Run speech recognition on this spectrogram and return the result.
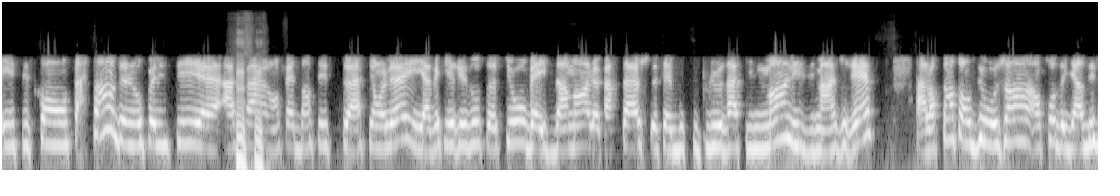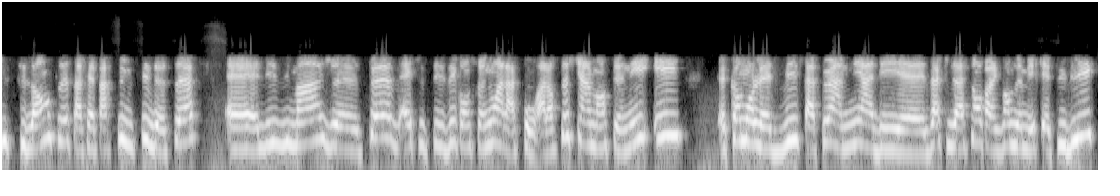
Et c'est ce qu'on s'attend de nos policiers euh, à faire, en fait, dans ces situations-là. Et avec les réseaux sociaux, bien évidemment, le partage se fait beaucoup plus rapidement. Les images restent. Alors, quand on dit aux gens, entre autres, de garder le silence, là, ça fait partie aussi de ça. Euh, les images euh, peuvent être utilisées contre nous à la cour. Alors ça, je tiens à le mentionner. Et euh, comme on l'a dit, ça peut amener à des accusations, par exemple, de méfaits publics.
